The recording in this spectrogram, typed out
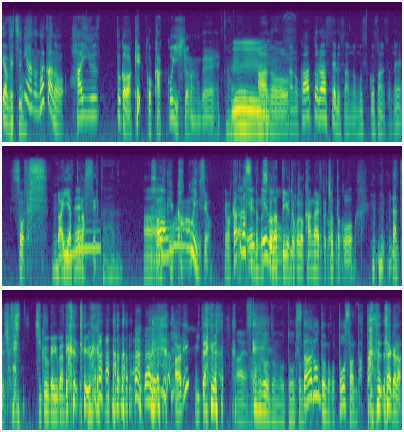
や、別にあの中の俳優とかは結構かっこいい人なので、うん。あ、のあ、のカート・ラッセルさんの息子さんですよね。そうです。うんワイヤット・ラッセル。はいはいはいはかっこいいんですよ。でもカート・ラッセルの息子だっていうところを考えると、ちょっとこう、なんて言うんでしょうね、時空が歪んでくるというか、あれ？みたいな、スターロードの弟スターロードのお父さんだった。だから、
